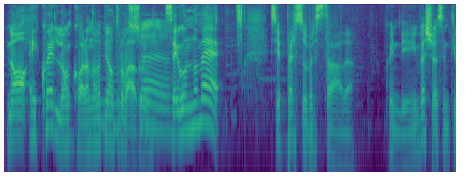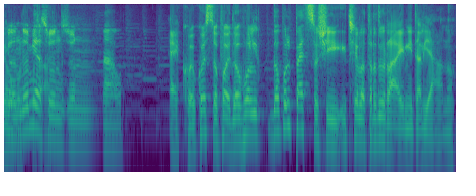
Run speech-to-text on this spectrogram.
No, e quello ancora non l'abbiamo Non trovato. c'è. Secondo me si è perso per strada. Quindi invece la sentiremo Secondo me sono Sun Now. Ecco, e questo poi dopo il, dopo il pezzo ci- ce lo tradurrai in italiano.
